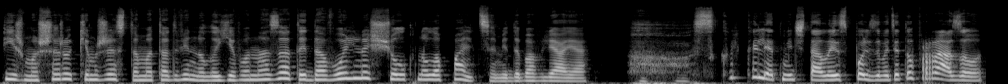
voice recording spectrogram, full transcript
Пижма широким жестом отодвинула его назад и довольно щелкнула пальцами, добавляя «Сколько лет мечтала использовать эту фразу!»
